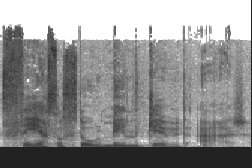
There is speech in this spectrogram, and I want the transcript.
se så stor min Gud är.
